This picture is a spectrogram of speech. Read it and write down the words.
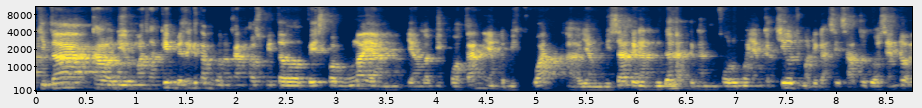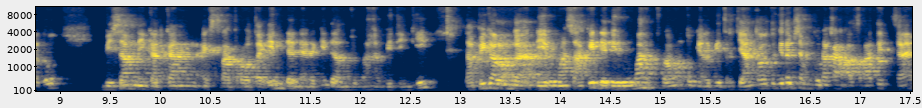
kita kalau di rumah sakit biasanya kita menggunakan hospital base formula yang yang lebih poten, yang lebih kuat, uh, yang bisa dengan mudah dengan volume yang kecil cuma dikasih 1 2 sendok itu bisa meningkatkan ekstra protein dan energi dalam jumlah lebih tinggi. Tapi kalau nggak di rumah sakit, ya di rumah terutama untuk yang lebih terjangkau itu kita bisa menggunakan alternatif misalnya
